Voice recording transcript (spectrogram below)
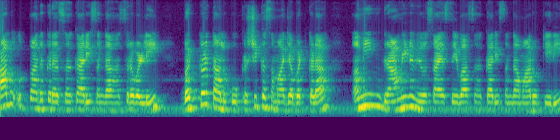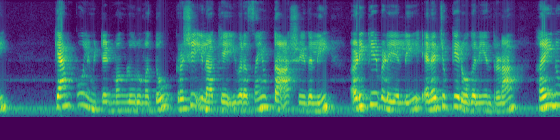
ಹಾಲು ಉತ್ಪಾದಕರ ಸಹಕಾರಿ ಸಂಘ ಹಸರವಳ್ಳಿ, ಭಟ್ಕಳ ತಾಲೂಕು ಕೃಷಿಕ ಸಮಾಜ ಭಟ್ಕಳ, ಅಮೀನ್ ಗ್ರಾಮೀಣ ವ್ಯವಸಾಯ ಸೇವಾ ಸಹಕಾರಿ ಸಂಘ ಮಾರುಕೇರಿ, ಕ್ಯಾಂಪ್ಕೋ ಲಿಮಿಟೆಡ್ ಮಂಗಳೂರು ಮತ್ತು ಕೃಷಿ ಇಲಾಖೆ ಇವರ ಸಂಯುಕ್ತ ಆಶ್ರಯದಲ್ಲಿ ಅಡಿಕೆ ಬೆಳೆಯಲ್ಲಿ ಎಲೆಚುಕ್ಕೆ ರೋಗ ನಿಯಂತ್ರಣ, ಹೈನು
